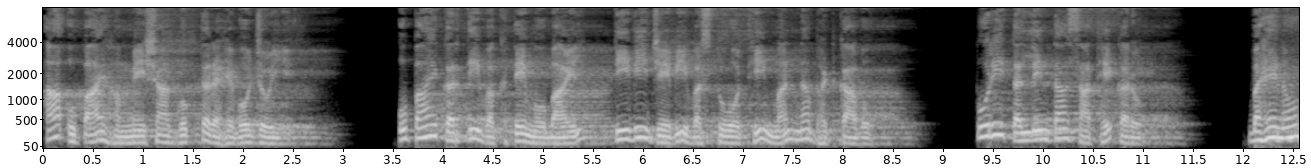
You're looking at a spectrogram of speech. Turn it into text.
આ ઉપાય હંમેશા ગુપ્ત રહેવો જોઈએ. ઉપાય કરતી વખતે મોબાઈલ, ટીવી જેવી વસ્તુઓથી મન ન ભટકાવો. પૂરી તલ્લીનતા સાથે કરો. બહેનો,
